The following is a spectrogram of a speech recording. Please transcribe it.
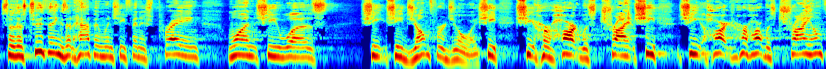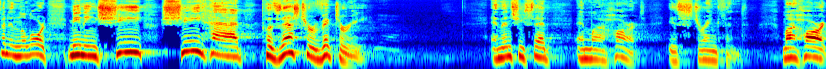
So there's two things that happened when she finished praying. One, she was she, she jumped for joy. She, she, her heart was triumph. She, she, heart, her heart was triumphant in the Lord, meaning she, she had possessed her victory. And then she said, and my heart is strengthened. My heart,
